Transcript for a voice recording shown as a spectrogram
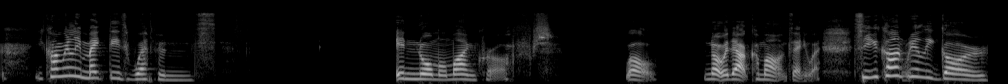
You can't really make these weapons in normal Minecraft. Well, not without commands anyway. So you can't really go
